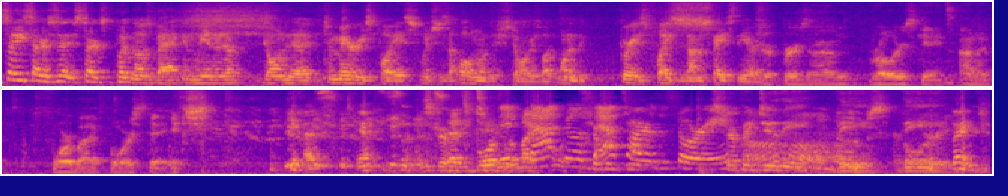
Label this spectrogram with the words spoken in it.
so he starts starts putting those back, and we ended up going to, to Mary's place, which is a whole other story, but one of the greatest places on the face of the earth. Strippers on roller skates on a four by four stage. Yes, yes. Stripping That's four to, Did not know that part of the story. stripping to the Oops, the, Thank you.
